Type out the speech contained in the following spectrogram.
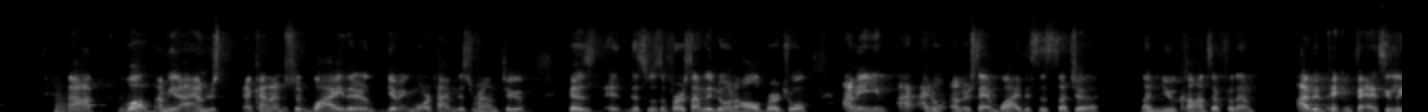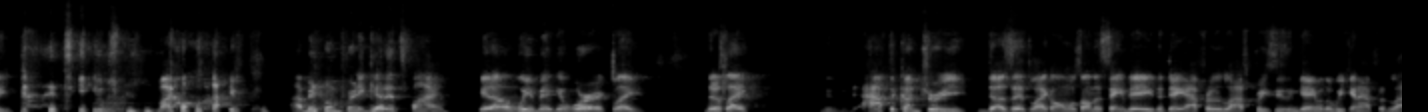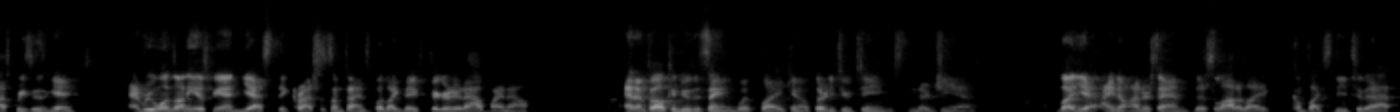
Uh, well, I mean, I understand. I kind of understood why they're giving more time this round too, because this was the first time they're doing all virtual. I mean, I, I don't understand why this is such a a new concept for them. I've been picking fantasy league teams my whole life. I've been doing pretty good. It's fine. You know, we make it work. Like, there's like half the country does it like almost on the same day, the day after the last preseason game or the weekend after the last preseason game. Everyone's on ESPN. Yes, they crash it sometimes, but like they figured it out by now. NFL can do the same with like, you know, 32 teams and their GMs. But yeah, I know, I understand there's a lot of like complexity to that.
